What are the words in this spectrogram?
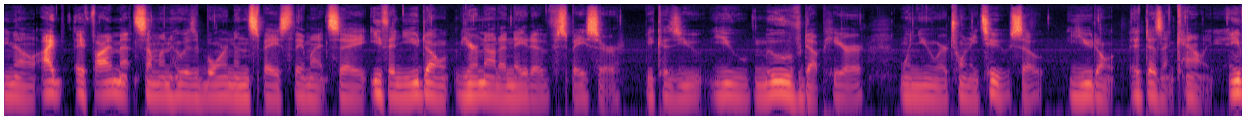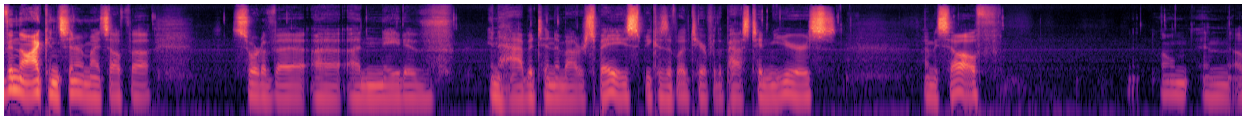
You know, I if I met someone who was born in space, they might say, "Ethan, you don't you're not a native spacer because you you moved up here when you were 22, so you don't it doesn't count." Even though I consider myself a sort of a, a, a native inhabitant of outer space because I've lived here for the past 10 years by myself and uh,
